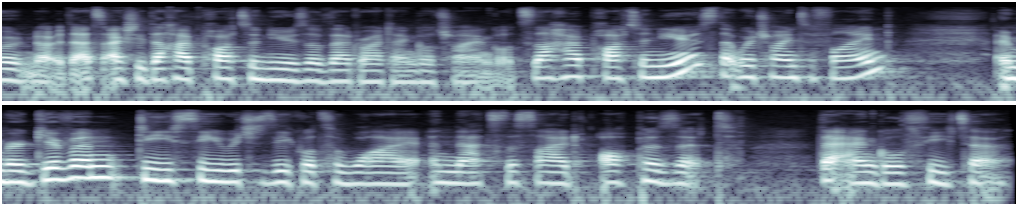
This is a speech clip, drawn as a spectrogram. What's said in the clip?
oh no, that's actually the hypotenuse of that right angle triangle. It's the hypotenuse that we're trying to find, and we're given DC, which is equal to y, and that's the side opposite the angle theta.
